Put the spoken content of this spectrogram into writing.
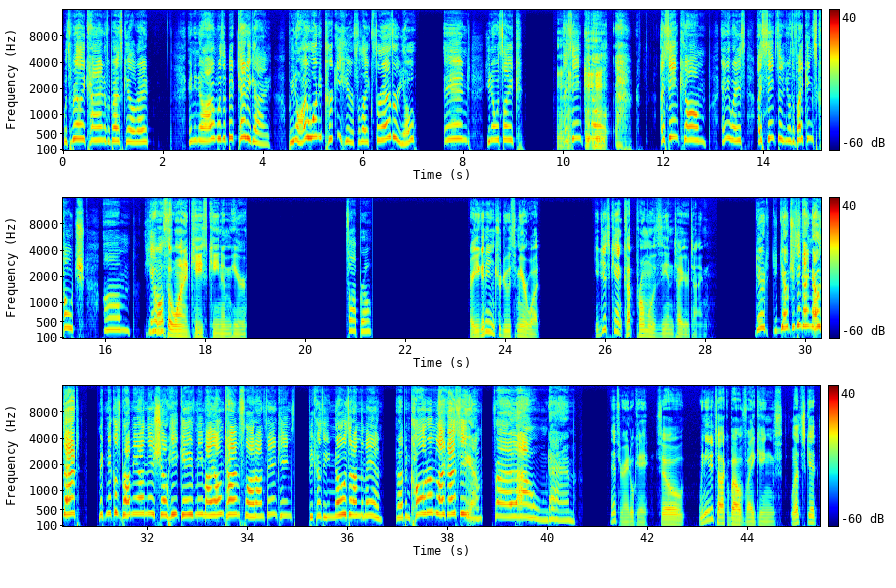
was really kind of a buzzkill, right? And you know, I was a big Teddy guy, but you know, I wanted Kirky here for like forever, yo. And you know, it's like I think you know, I think um. Anyways, I think that you know the Vikings coach um. he You also wanted Case Keenum here. thought, bro. Are you going to introduce me or what? You just can't cut promos the entire time. Dude, don't you think I know that? McNichols brought me on this show. He gave me my own time slot on Fan Kings because he knows that I'm the man. And I've been calling him like I see him for a long time. That's right. Okay. So we need to talk about Vikings. Let's get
